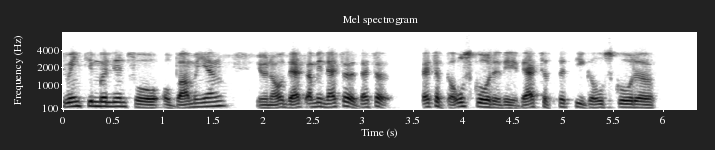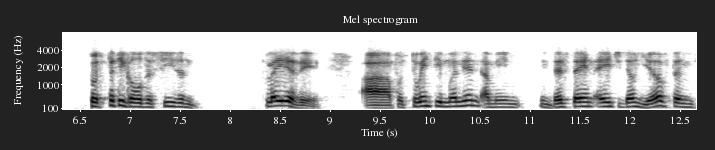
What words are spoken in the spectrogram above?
20 million for Aubameyang. You know that I mean that's a that's a that's a goal scorer there. That's a 30 goal scorer, so 30 goals a season player there. Uh, for 20 million, I mean, in this day and age, you don't hear of things,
